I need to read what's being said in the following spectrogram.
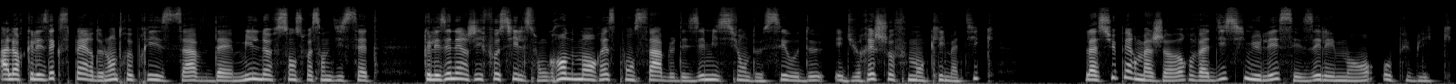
Alors que les experts de l'entreprise savent dès 1977 que les énergies fossiles sont grandement responsables des émissions de CO2 et du réchauffement climatique, la supermajor va dissimuler ces éléments au public.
